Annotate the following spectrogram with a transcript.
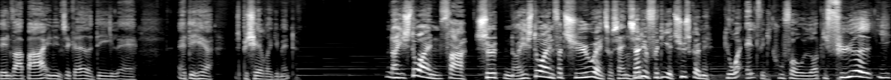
den var bare en integreret del af, af det her specialregiment når historien fra 17 og historien fra 20 er interessant, mm-hmm. så er det jo fordi, at tyskerne gjorde alt, hvad de kunne for at rydde op. De fyrede i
